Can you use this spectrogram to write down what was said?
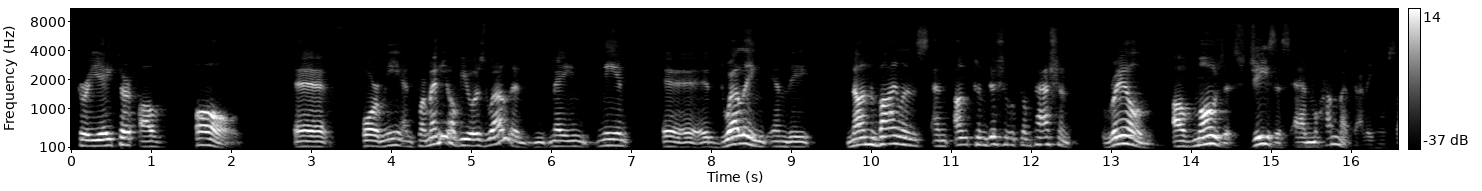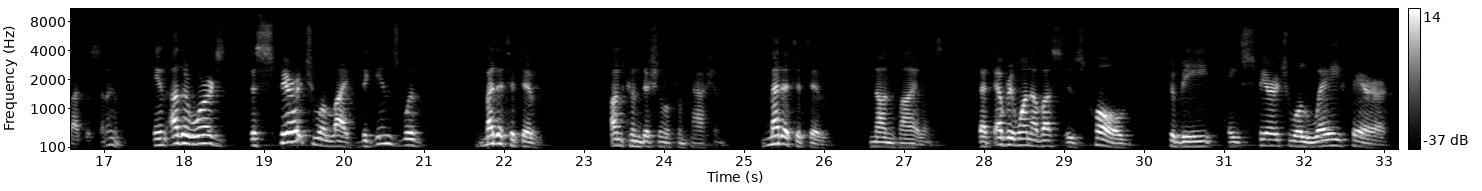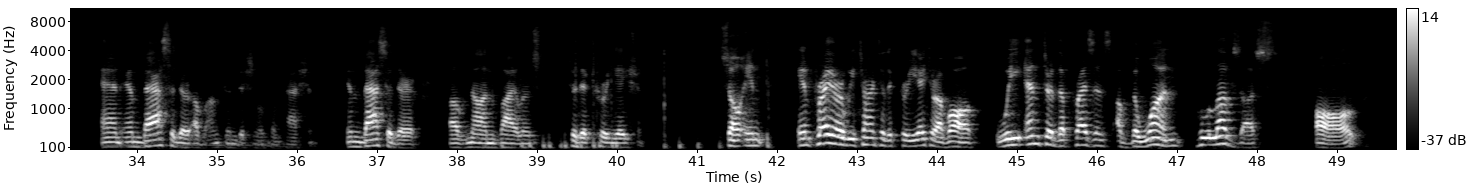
creator of all. Uh, for me and for many of you as well, it may mean uh, dwelling in the non-violence and unconditional compassion realm of Moses, Jesus, and Muhammad. In other words, the spiritual life begins with meditative unconditional compassion, meditative nonviolence, that every one of us is called to be a spiritual wayfarer and ambassador of unconditional compassion, ambassador of nonviolence to the creation. So in, in prayer, we turn to the creator of all. We enter the presence of the one who loves us all,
